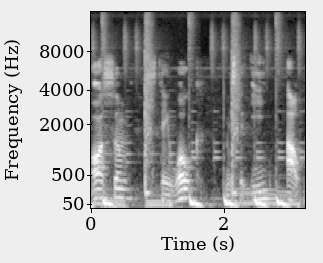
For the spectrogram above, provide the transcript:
awesome, stay woke. Mr. E out.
